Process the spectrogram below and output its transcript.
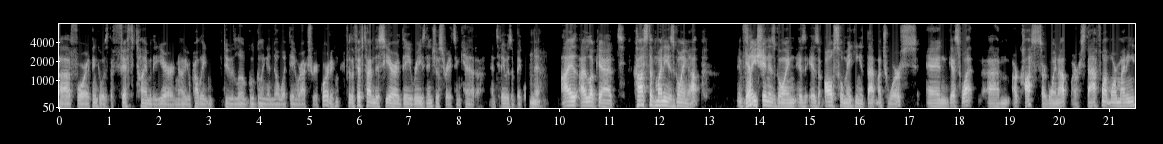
uh, for I think it was the fifth time of the year. Now you're probably do a little googling and know what day we're actually recording. For the fifth time this year, they raised interest rates in Canada, and today was a big one. Yeah. I I look at cost of money is going up. Inflation is going is is also making it that much worse. And guess what? Um, our costs are going up. Our staff want more money.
